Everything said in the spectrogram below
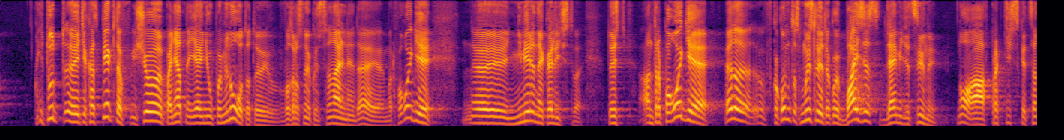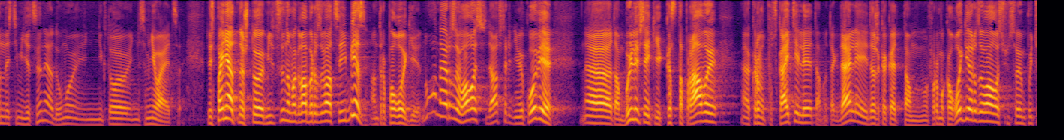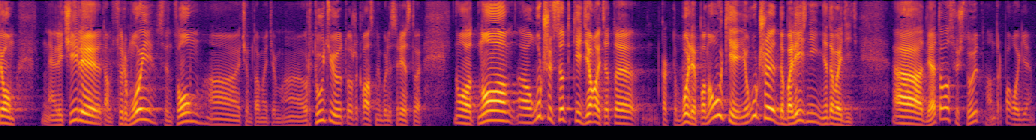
и тут этих аспектов еще, понятно, я не упомянул, вот этой возрастной конституциональной да, морфологии, э, немеренное количество. То есть антропология – это в каком-то смысле такой базис для медицины. Ну а в практической ценности медицины, я думаю, никто не сомневается. То есть понятно, что медицина могла бы развиваться и без антропологии, но она развивалась да, в Средневековье. Э, там были всякие костоправы, э, кровопускатели там, и так далее. И даже какая-то там фармакология развивалась своим путем. Лечили там сурьмой, свинцом, э, чем там этим, э, ртутью, тоже классные были средства. Вот. Но э, лучше все-таки делать это как-то более по науке и лучше до болезней не доводить. Э, для этого существует антропология.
